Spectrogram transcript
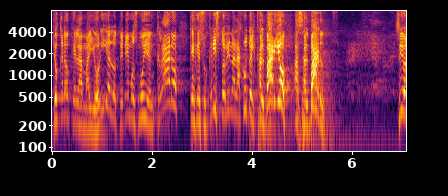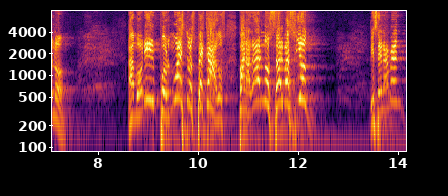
yo creo que la mayoría lo tenemos muy en claro, que Jesucristo vino a la cruz del Calvario a salvarnos. ¿Sí o no? A morir por nuestros pecados para darnos salvación. ¿Dicen amén?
